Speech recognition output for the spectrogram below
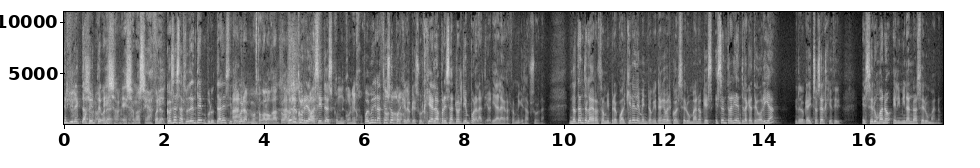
Directamente. bueno, eso, eso no se hace. bueno, cosas absolutamente brutales y dices, Ah, bueno, no hemos tocado los gatos. puede ocurrir algo así. entonces, como un conejo. fue muy gracioso No, no, no. porque lo que surgía en la prensa todo el tiempo era la teoría de la guerra zombie, que es absurda. No tanto la guerra zombie, pero cualquier elemento que tenga que ver con el ser humano, que es, eso entraría entre la categoría de lo que ha dicho Sergio, es decir, el ser humano eliminando al ser humano.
